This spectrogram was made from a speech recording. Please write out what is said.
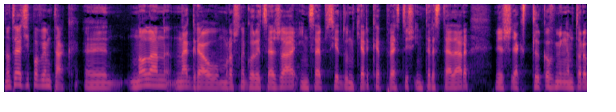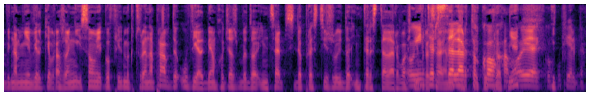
No to ja ci powiem tak. Y, Nolan nagrał Mrocznego Rycerza, Incepcję, Dunkierkę, Prestige, Interstellar. Wiesz, jak tylko wymieniam, to robi na mnie wielkie wrażenie i są jego filmy, które naprawdę uwielbiam, chociażby do Incepcji, do Prestiżu i do Interstellar właśnie o, Interstellar to kocham, ojejku, uwielbiam.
